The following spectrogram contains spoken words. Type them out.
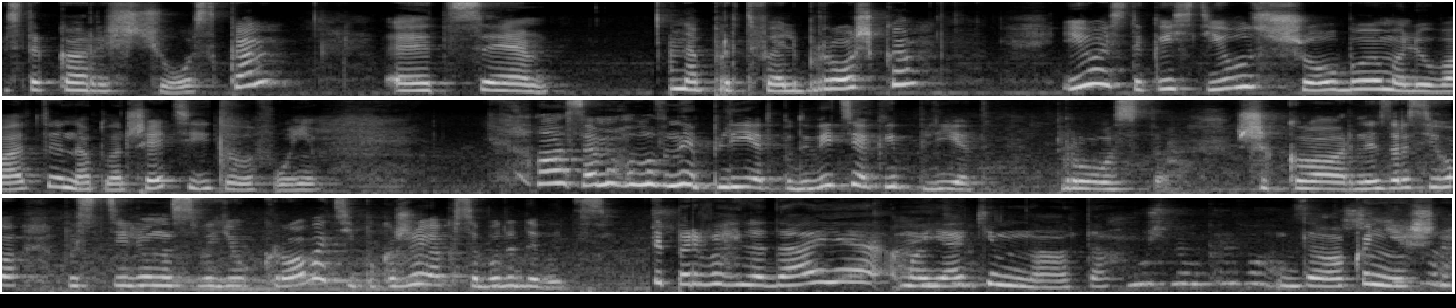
ось така розчоска, е, це на портфель брошка, і ось такий стілус, щоб малювати на планшеті і телефоні. А, саме головне плед. Подивіться, який плед. Просто шикарний. Зараз його постілю на свою кровать і покажу, як це буде дивитися. Тепер виглядає моя кімната. Можна укриватися. Да, конечно.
